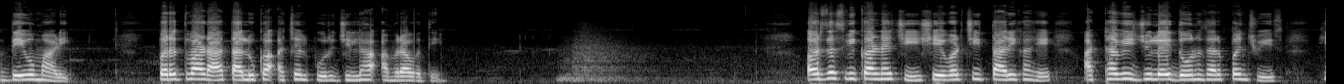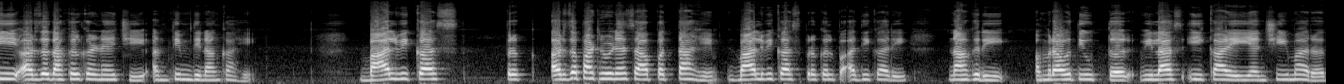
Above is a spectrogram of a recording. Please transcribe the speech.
देवमाळी. परतवाडा तालुका अचलपूर जिल्हा अमरावती. अर्ज स्वीकारण्याची शेवटची तारीख आहे अठ्ठावीस जुलै दोन हजार पंचवीस. ही अर्ज दाखल करण्याची अंतिम दिनांक आहे. बाल विकास प्र अर्ज पाठविण्याचा पत्ता आहे. बाल विकास प्रकल्प अधिकारी नागरी अमरावती उत्तर विलास ई. काळे यांची इमारत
